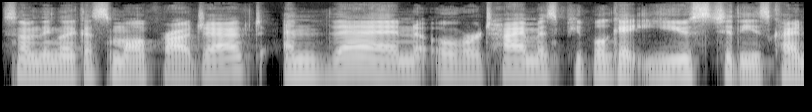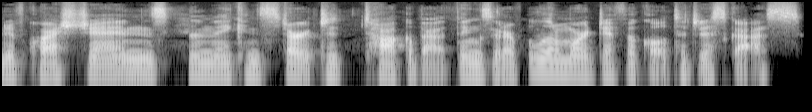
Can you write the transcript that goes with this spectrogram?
something like a small project. And then over time, as people get used to these kind of questions, then they can start to talk about things that are a little more difficult to discuss.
